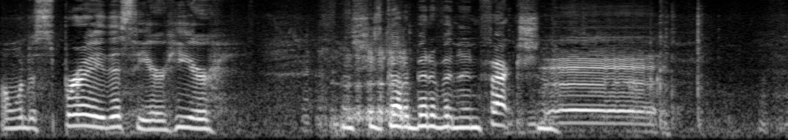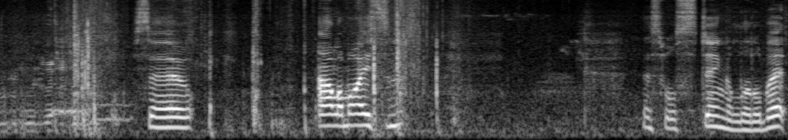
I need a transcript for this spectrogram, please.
I want to spray this ear here. She's got a bit of an infection. So, Alamycin. This will sting a little bit.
